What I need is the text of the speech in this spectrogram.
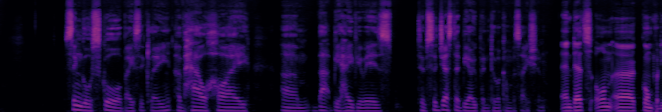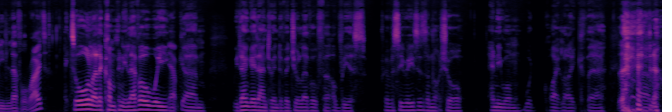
single score, basically, of how high um, that behavior is to suggest they'd be open to a conversation. and that's on a company level, right? It's all at a company level. We Yep. um, we don't go down to individual level for obvious privacy reasons. I'm not sure anyone would quite like their um,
